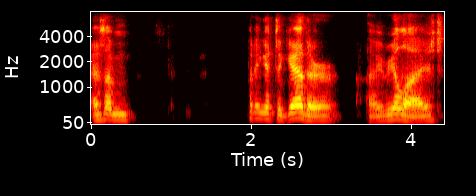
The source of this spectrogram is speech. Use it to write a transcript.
as I'm putting it together, I realized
